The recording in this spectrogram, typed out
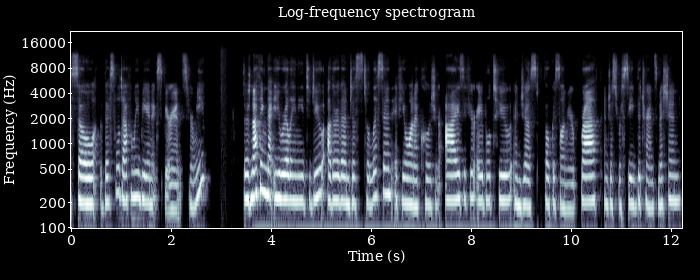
So this will definitely be an experience for me. There's nothing that you really need to do other than just to listen. If you want to close your eyes, if you're able to, and just focus on your breath and just receive the transmission,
